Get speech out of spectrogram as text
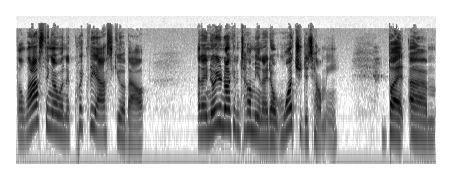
The last thing I want to quickly ask you about, and I know you're not going to tell me, and I don't want you to tell me, but um,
